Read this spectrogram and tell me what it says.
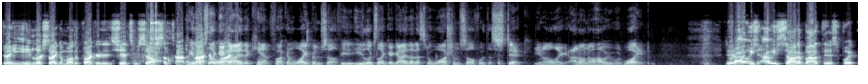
So he, he looks like a motherfucker that shits himself sometimes. He I'm looks like gonna a lie. guy that can't fucking wipe himself. He, he looks like a guy that has to wash himself with a stick. You know, like I don't know how he would wipe. Dude, I always I always thought about this, but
